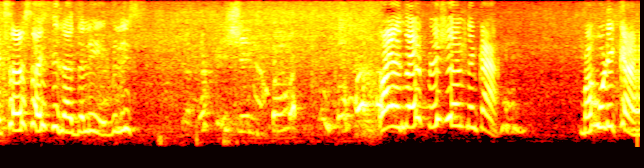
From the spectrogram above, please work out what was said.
Exercise sila, dali, bilis. Nakapishim pa. Ay, hindi, facial din ka. Mahuli ka.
